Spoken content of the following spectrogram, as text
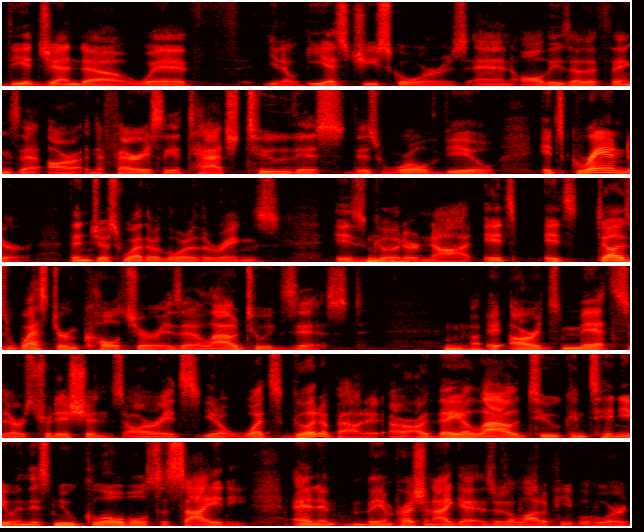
the agenda with you know ESG scores and all these other things that are nefariously attached to this this worldview. It's grander than just whether Lord of the Rings is good mm-hmm. or not. It's it's does Western culture is it allowed to exist? Mm-hmm. Uh, it, are its myths, are its traditions, are its you know what's good about it? Are, are they allowed to continue in this new global society? And the impression I get is there's a lot of people who are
